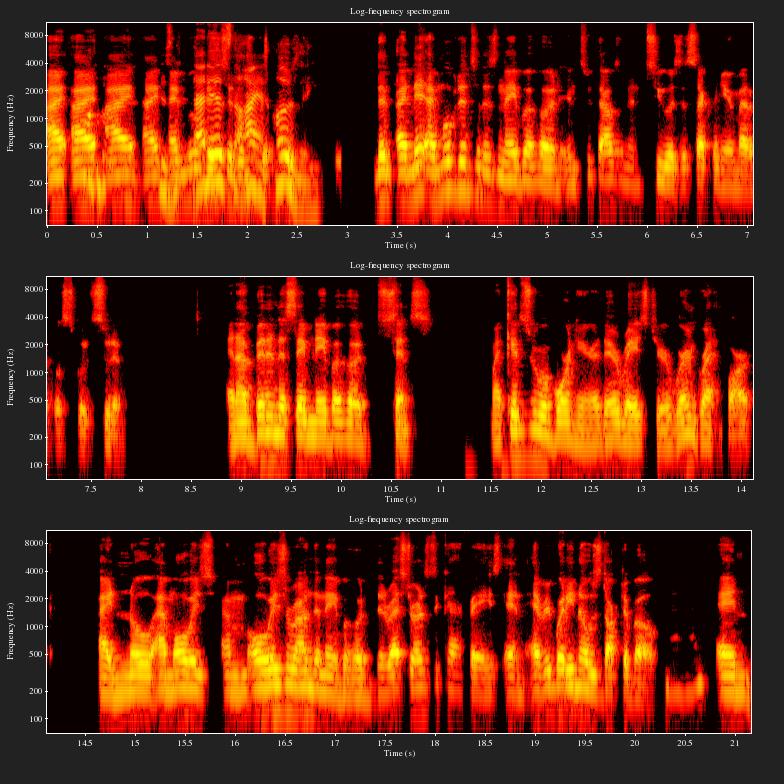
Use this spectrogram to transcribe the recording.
I I I I, I that is the this- highest closing. the- I, I moved into this neighborhood in 2002 as a second year medical school student. And I've been in the same neighborhood since. My kids were born here, they're raised here. We're in Grant Park. I know I'm always I'm always around the neighborhood, the restaurants, the cafes, and everybody knows Dr. Bo. Mhm. And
